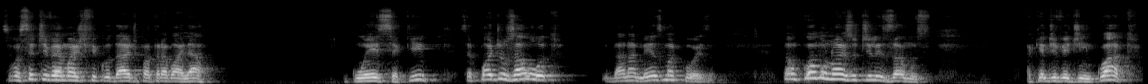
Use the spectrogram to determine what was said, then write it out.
Se você tiver mais dificuldade para trabalhar com esse aqui, você pode usar o outro e dá na mesma coisa. Então, como nós utilizamos aquele dividir em quatro,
